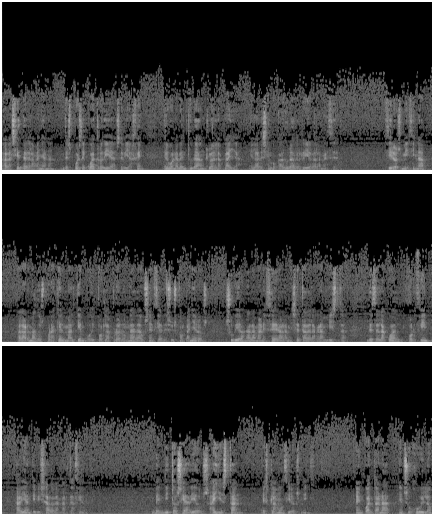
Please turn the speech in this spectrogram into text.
a las 7 de la mañana, después de cuatro días de viaje, el Buenaventura ancló en la playa, en la desembocadura del río de la Merced. Cyrus Smith y Nab alarmados por aquel mal tiempo y por la prolongada ausencia de sus compañeros, subieron al amanecer a la meseta de la Gran Vista, desde la cual, por fin, habían divisado la embarcación. Bendito sea Dios, ahí están, exclamó Cyrus Smith. En cuanto a Nab, en su júbilo,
